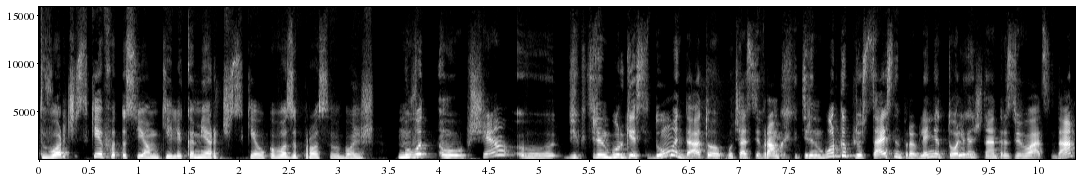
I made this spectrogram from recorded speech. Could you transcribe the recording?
творческие фотосъемки или коммерческие? У кого запросов больше? Ну вот э, вообще э, в Екатеринбурге, если думать, да, то получается в рамках Екатеринбурга плюс сайз направление только начинает развиваться, да.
